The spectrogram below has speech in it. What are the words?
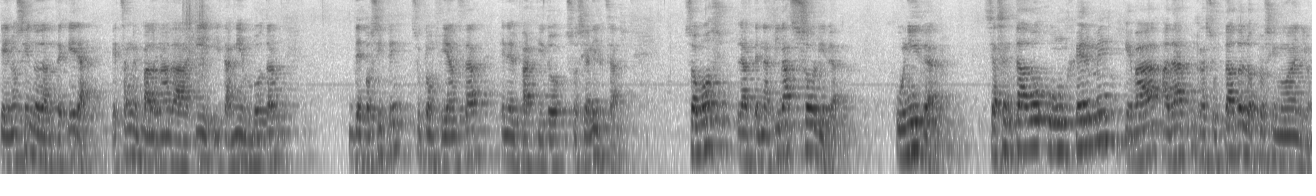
que no siendo de Antequera están empadronadas aquí y también votan, depositen su confianza en el Partido Socialista. Somos la alternativa sólida, unida. Se ha sentado un germen que va a dar resultados en los próximos años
